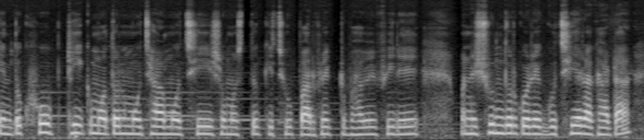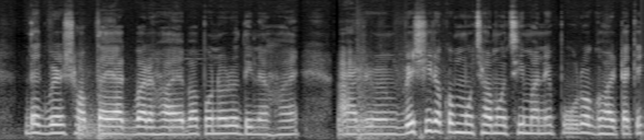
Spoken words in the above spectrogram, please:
কিন্তু খুব ঠিক মতন মোছামুছি, সমস্ত কিছু পারফেক্টভাবে ফিরে মানে সুন্দর করে গুছিয়ে রাখাটা দেখবে সপ্তাহে একবার হয় বা পনেরো দিনে হয়। আর বেশি রকম মোছামুছি মানে পুরো ঘরটাকে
